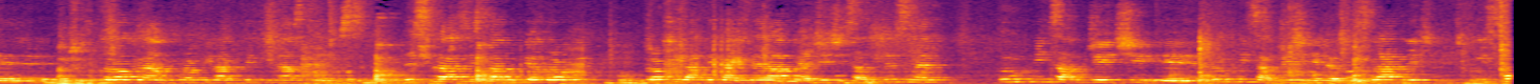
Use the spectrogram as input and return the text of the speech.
yy, program profilaktyki następstw dysplazji stawów biodrowych, profilaktyka i terapia dzieci z autyzmem, próchnica u dzieci, yy, próchnica u dzieci niepełnosprawnych i są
